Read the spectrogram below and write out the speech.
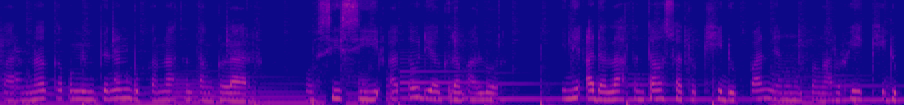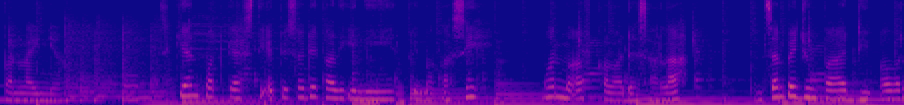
Karena kepemimpinan bukanlah tentang gelar, posisi, atau diagram alur. Ini adalah tentang suatu kehidupan yang mempengaruhi kehidupan lainnya. Sekian podcast di episode kali ini. Terima kasih. Mohon maaf kalau ada salah. Dan sampai jumpa di Our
